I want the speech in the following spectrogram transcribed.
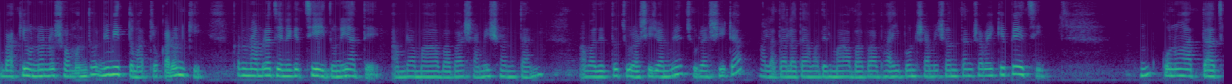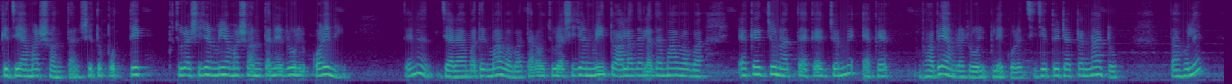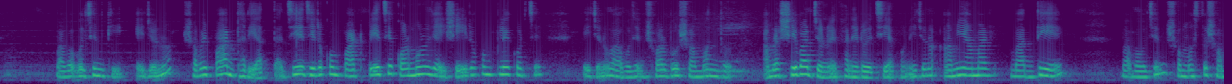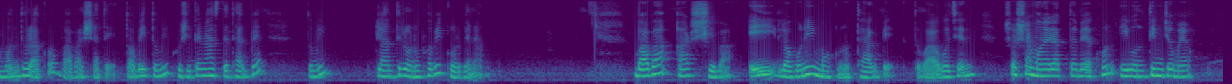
বাকি অন্যান্য সম্বন্ধ নিমিত্ত মাত্র। কারণ কি? কারণ আমরা জেনে গেছি এই দুনিয়াতে আমরা মা, বাবা, স্বামী, সন্তান আমাদের তো চুরাশি জন্মে, চুরাশিটা আলাদা আলাদা আমাদের মা, বাবা, ভাই, বোন, স্বামী, সন্তান সবাইকে পেয়েছি হুম? কোনো আত্মা আজকে যে আমার সন্তান, সে তো প্রত্যেক চুরাশি জন্মেই আমার সন্তানের রোল করেনি, তাই না যারা আমাদের মা, বাবা, তারাও চুরাশি জন্মেই তো আলাদা আলাদা মা, বাবা, এক একজন আত্মা এক এক জন্মে এক একভাবে আমরা রোল প্লে করেছি যেহেতু এটা একটা নাটক, তাহলে বাবা বলছেন কি, এই জন্য সবাই পাঠধারী আত্মা। যে যেরকম পাঠ পেয়েছে কর্ম অনুযায়ী সেই রকম প্লে করছে। এই জন্য বাবা বলছেন সর্বসম্বন্ধ। আমরা সেবার জন্য এখানে রয়েছি এখন। এই জন্য আমি আমার বাদ দিয়ে বাবা বলছেন সমস্ত সম্বন্ধ রাখো বাবার সাথে। তবেই তুমি খুশিতে নাচতে থাকবে, তুমি ক্লান্তির অনুভবই করবে না। বাবা আর সেবা, এই লগনেই মগ্ন থাকবে। তো বাবা বলছেন সবসময় মনে রাখতে হবে এখন, এই অন্তিম জমে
